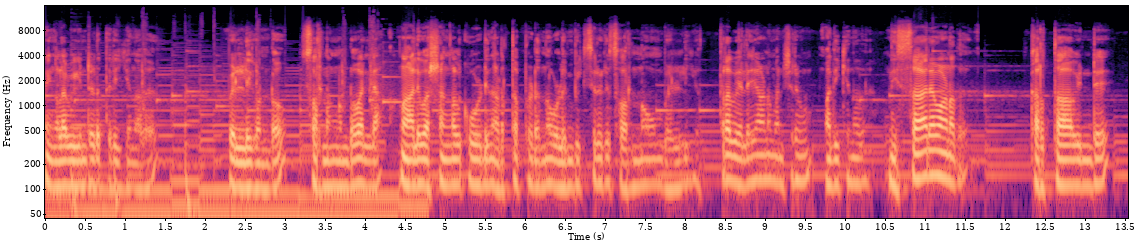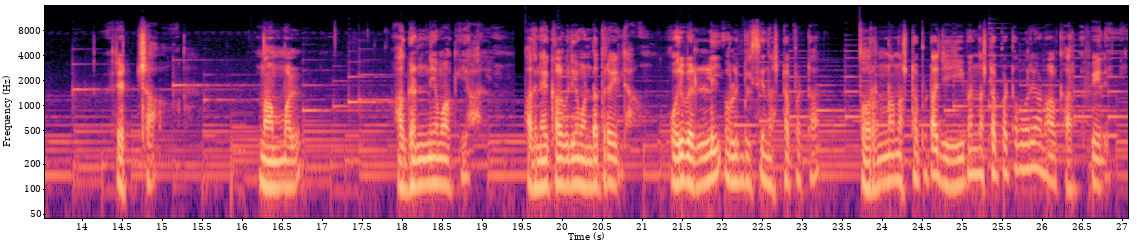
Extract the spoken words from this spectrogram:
നിങ്ങളെ വീണ്ടെടുത്തിരിക്കുന്നത് വെള്ളി കൊണ്ടോ സ്വർണം കൊണ്ടോ അല്ല നാല് വർഷങ്ങൾ കൂടി നടത്തപ്പെടുന്ന ഒളിമ്പിക്സിലൊരു സ്വർണവും വെള്ളി എത്ര വിലയാണ് മനുഷ്യർ മതിക്കുന്നത്? നിസ്സാരമാണത്. കർത്താവിന്റെ രക്ഷ നമ്മൾ അഗണ്യമാക്കിയാൽ അതിനേക്കാൾ വലിയ മണ്ടത്തരമില്ല. ഒരു വെള്ളി ഒളിമ്പിക്സിൽ നഷ്ടപ്പെട്ട സ്വർണം നഷ്ടപ്പെട്ട ജീവൻ നഷ്ടപ്പെട്ട പോലെയാണ് ആൾക്കാർക്ക് ഫീലിംഗ്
